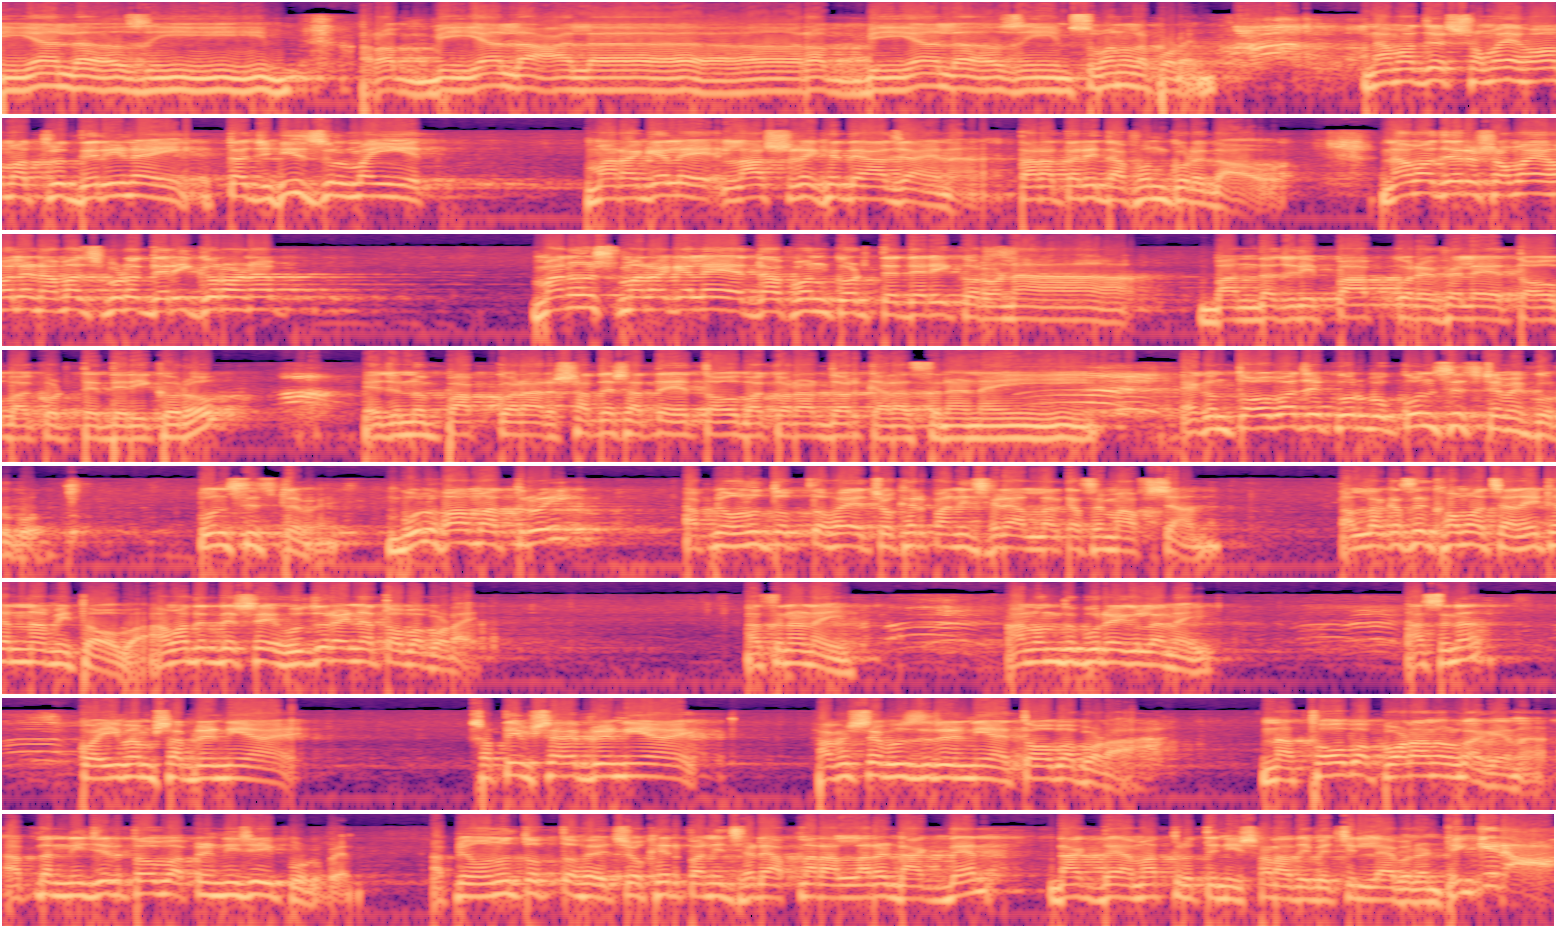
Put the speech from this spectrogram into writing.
পড়েন। নামাজের সময় হওয়া মাত্র দেরি নাই, তাজহিজুল মাইয়িত। মারা গেলে লাশ রেখে দেয়া যায় না, তাড়াতাড়ি দাফন করে দাও। নামাজের সময় হলে নামাজ পড়ো দেরি করো না। মানুষ মারা গেলে দাফন করতে দেরি করো না। বান্দা যদি পাপ করে ফেলে, তওবা করতে দেরি করো। এজন্য পাপ করার সাথে সাথে তওবা করার দরকার আছে না নাই? এখন তওবা যে করব, কোন সিস্টেমে করব? কোন সিস্টেমে ভুল হওয়া মাত্রই আপনি অনুতপ্ত হয়ে চোখের পানি ছেড়ে আল্লাহর কাছে মাফ চান। আল্লাহর কাছে ক্ষমা চান, এটার নামই তওবা। আমাদের দেশে হুজুরাই না তওবা পড়ায়। আছে না নাই? আনন্দপুরে এগুলা নাই? আছে না? কয়, ইমাম সাহেবরে নিয়ে আয়, খতিব সাহেবরে নিয়ে আয়, হাফেজ সাহেব হুজুরে নিয়ে আয়, তওবা পড়া। না, তওবা পড়ানো লাগে না। আপনার নিজের তওবা আপনি নিজেই পড়বেন। আপনি অনুতপ্ত হয়ে চোখের পানি ছেড়ে আপনার আল্লাহরে ডাক দেন, ডাক দেয়া মাত্র তিনি সাড়া দেবে, চিল্লায় বলেন, ঠিক কি না?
